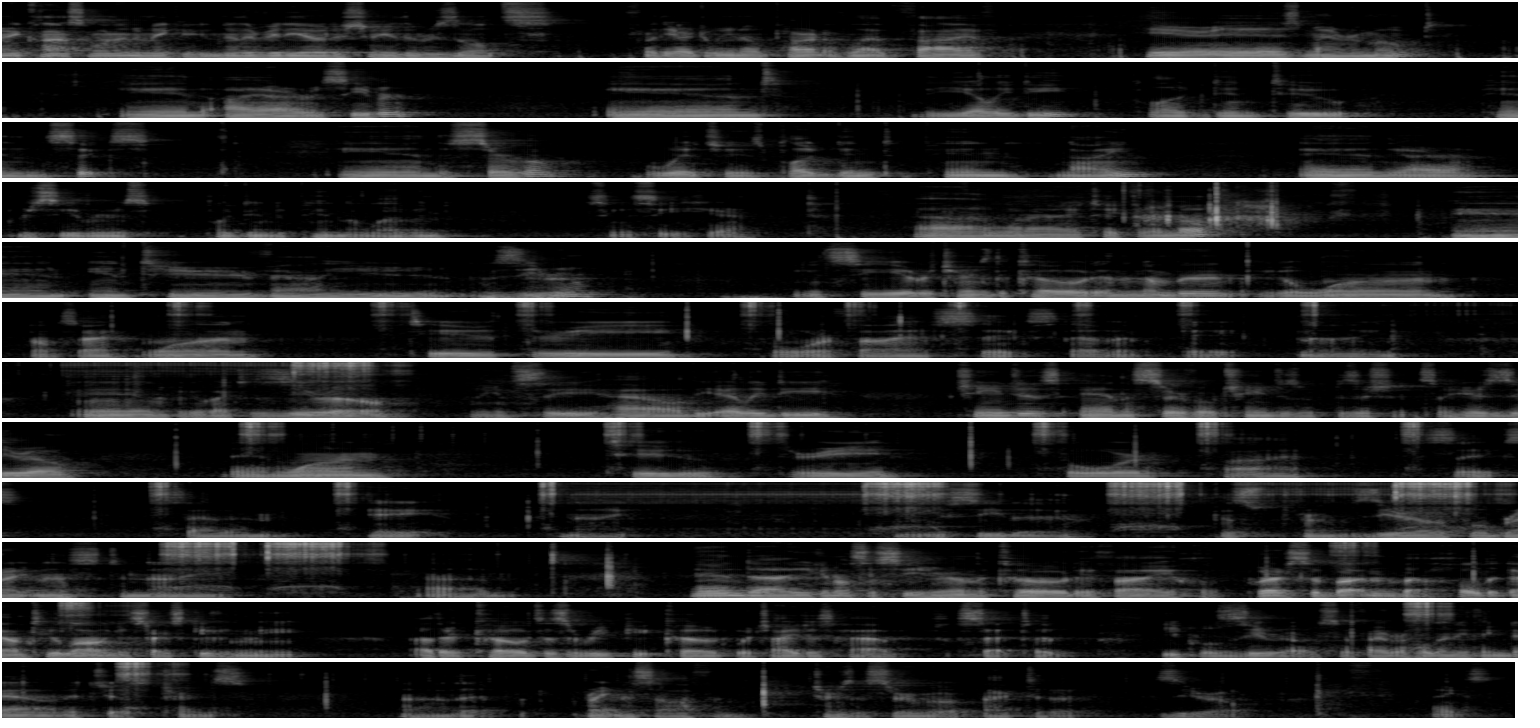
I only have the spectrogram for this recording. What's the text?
Alright class, I wanted to make another video to show you the results for the Arduino part of Lab 5. Here is my remote and IR receiver and the LED plugged into pin 6 and the servo which is plugged into pin 9 and the IR receiver is plugged into pin 11 as you can see here. Uh, when I take the remote and enter value 0 you can see it returns the code and the number. You go 1 oh sorry 1 2 3 4 5 6 7 8 9 and if we go back to 0 you can see how the LED changes and the servo changes with position. So here's 0 then 1 2 3 4 5 six, seven, eight, nine. And you see the goes from zero full brightness to nine. Um, and uh, you can also see here on the code, if I press a button but hold it down too long, it starts giving me other codes as a repeat code, which I just have set to equals zero. So if I ever hold anything down, it just turns uh, the brightness off and turns the servo back to zero. Thanks.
